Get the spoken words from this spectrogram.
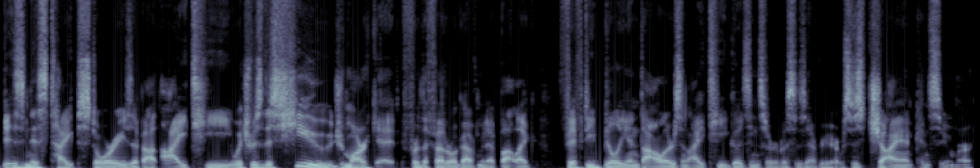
business business type stories about IT, which was this huge market for the federal government. It bought like $50 billion in IT goods and services every year. It was this giant consumer.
